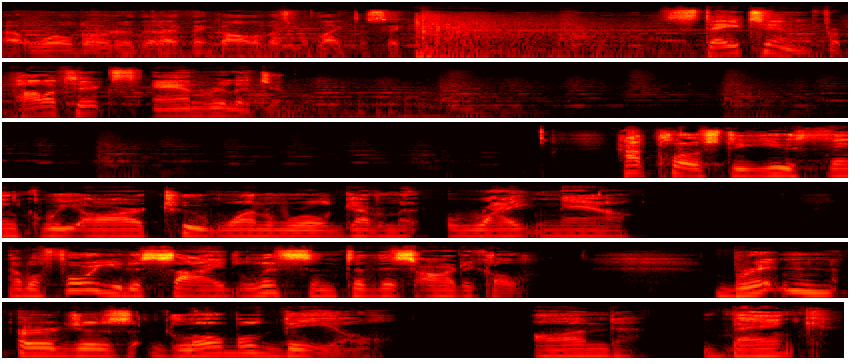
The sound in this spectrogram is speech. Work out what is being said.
uh, world order that I think all of us would like to see. Stay tuned for politics and religion. How close do you think we are to one world government right now? Now, before you decide, listen to this article. Britain urges global deal on bank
